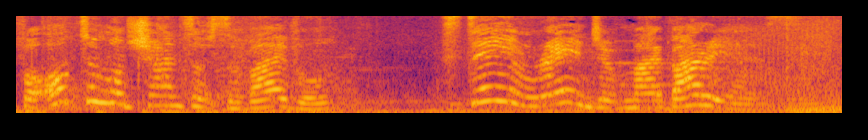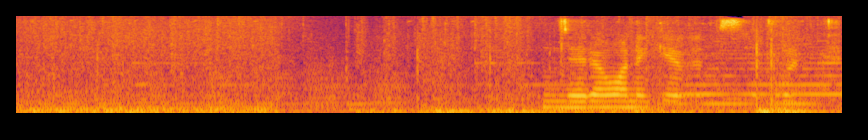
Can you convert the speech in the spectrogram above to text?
For optimal chance of survival, stay in range of my barriers. They don't want to give us support.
